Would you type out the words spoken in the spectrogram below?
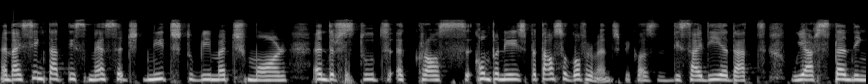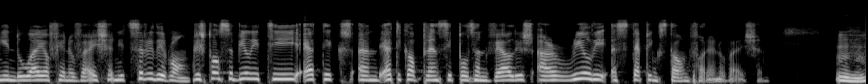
And I think that this message needs to be much more understood across companies, but also governments, because this idea that we are standing in the way of innovation, it's really wrong. Responsibility, ethics, and ethical principles and values are really a stepping stone for innovation. Mm-hmm.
